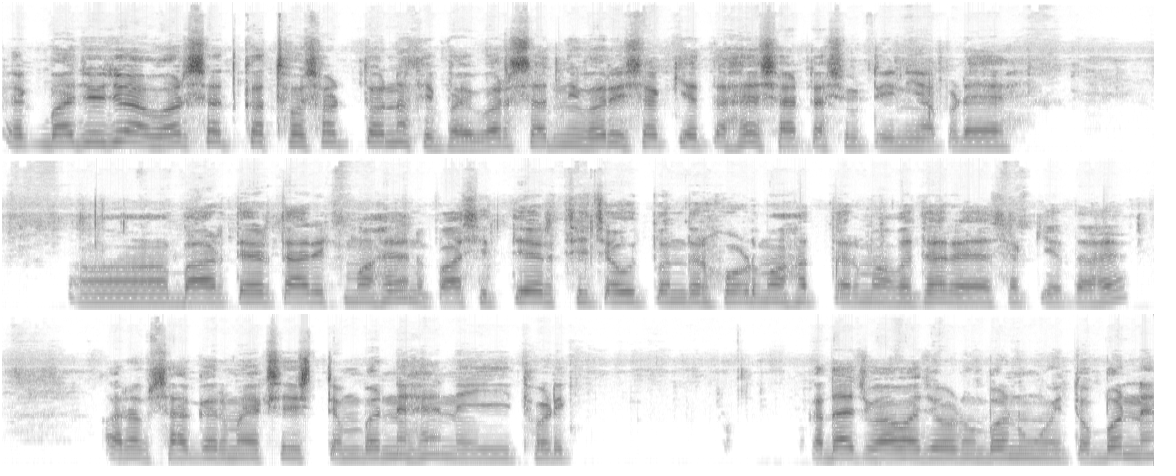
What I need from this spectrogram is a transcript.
એક બાજુ જો વરસાદ કથો સટતો નથી ભાઈ. વરસાદની વરી શક્યતા છે સાટા છૂટીની આપણે બાર તેર તારીખમાં છે ને પાછી તેરથી ચૌદ પંદર સોળમાં સત્તરમાં વધારે શક્યતા છે અરબ સાગરમાં એક સિસ્ટમ બને છે ને એ થોડીક કદાચ વાવાઝોડું બનવું હોય તો બને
